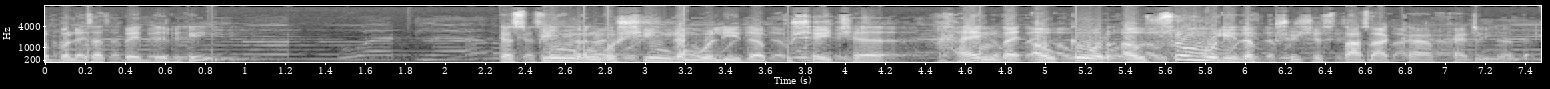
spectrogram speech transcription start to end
رب العزت به یې درکوي که سپین رنګ و شین رنګ ولیده پوه شئ چې خیر دی او کور او سوم ولیده پوه شئ چې ستاسو دا کار خیر نه دی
